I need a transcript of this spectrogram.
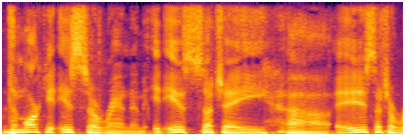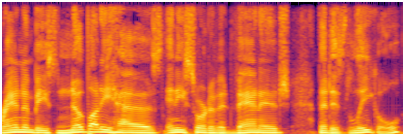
the market is so random. It is such a uh, it is such a random beast. Nobody has any sort of advantage that is legal.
